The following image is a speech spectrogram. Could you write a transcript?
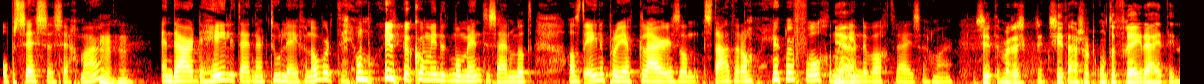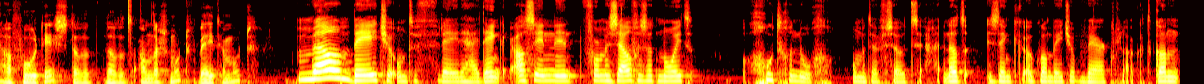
obsessen, zeg maar. Mhm. En daar de hele tijd naartoe leven. En dan wordt het heel moeilijk om in het moment te zijn. Omdat als het ene project klaar is... dan staat er alweer een volgende Ja. in de wachtrij, zeg maar. Zit, er- maar er zit daar een soort ontevredenheid in over hoe het is? Dat het, dat het anders moet, beter moet? Wel een beetje ontevredenheid. Denk, als in, in, voor mezelf is dat nooit goed genoeg, om het even zo te zeggen. En dat is denk ik ook wel een beetje op werkvlak. Het kan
